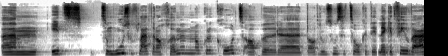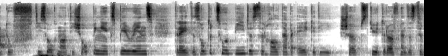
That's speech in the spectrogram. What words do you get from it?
Ähm, jetzt zum Haus auf Lederach kommen wir noch kurz, aber äh, daraus herausgezogen, ihr legt viel Wert auf die sogenannte Shopping Experience. Trägt das auch dazu bei, dass ihr halt eben eigene Shops eröffnet, dass ihr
